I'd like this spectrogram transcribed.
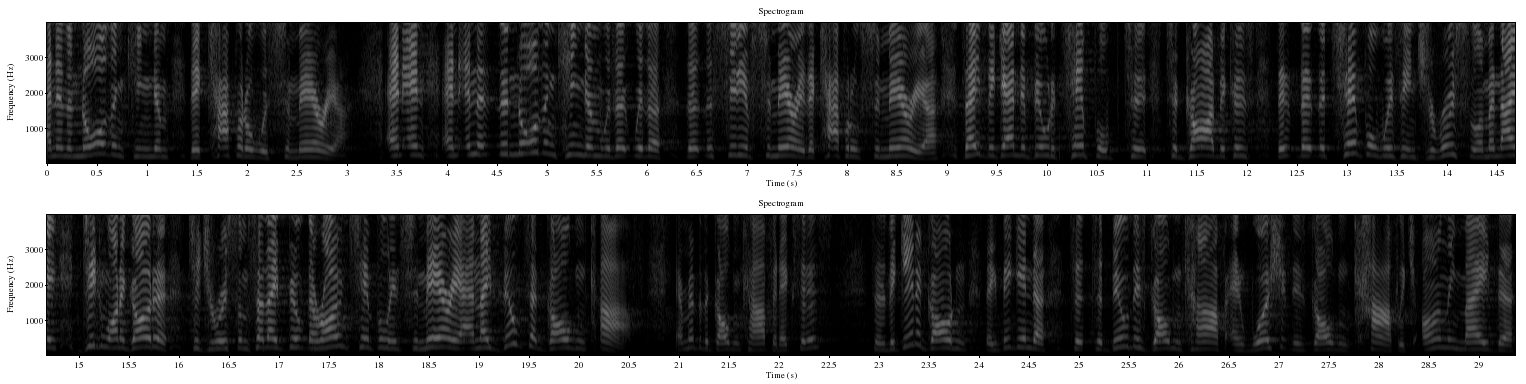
And in the northern kingdom, their capital was Samaria. And, and, and in the, the northern kingdom, with, with the, the city of Samaria, the capital Samaria, they began to build a temple to, to God because the, the, the temple was in Jerusalem and they didn't want to go to, to Jerusalem. So they built their own temple in Samaria and they built a golden calf. Now, remember the golden calf in Exodus? So they begin a golden, they begin to, to, to build this golden calf and worship this golden calf, which only made the,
